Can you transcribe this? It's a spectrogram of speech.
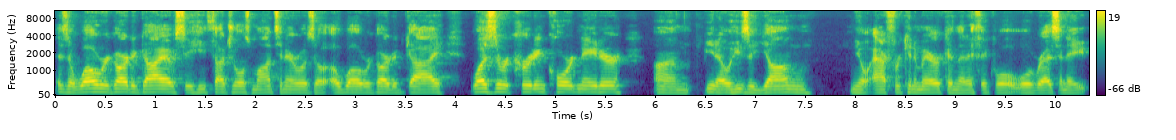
is a well-regarded guy. Obviously, he thought Jules Montanaro was a, a well-regarded guy. Was the recruiting coordinator. Um, you know, he's a young, you know, African American that I think will will resonate,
